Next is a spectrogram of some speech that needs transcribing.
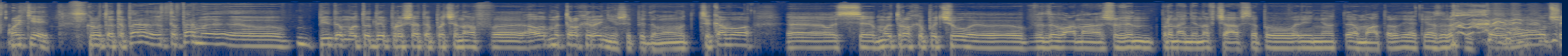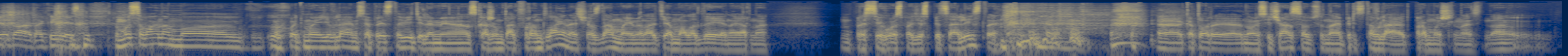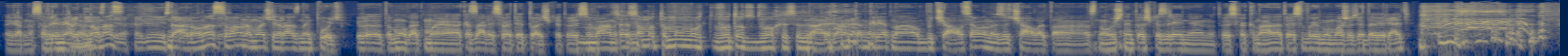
Окей, круто. Тепер, тепер ми е, підемо туди, про що ти починав, е, але ми трохи раніше підемо. От цікаво, е, ось ми трохи почули е, від Івана, що він принаймні навчався пивоварінню, ти аматор, як я зрозумів. Ну, вообще, да, так и есть. Но мы с Иваном, э, хоть мы являемся представителями, скажем так, фронтлайна сейчас, да, мы именно те молодые, наверное, ну, прости господи, специалисты, э, которые, ну, сейчас, собственно, и представляют промышленность, да, наверное, современную. Одни Но у из нас, тех, одни из да, но у нас с Иваном очень разный путь к тому, как мы оказались в этой точке. То есть Иван... Це саме тому ми ви тут вдвох і да, Иван конкретно обучался, он изучал это с научной точки зрения, ну, то есть как надо, то есть вы ему можете доверять.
